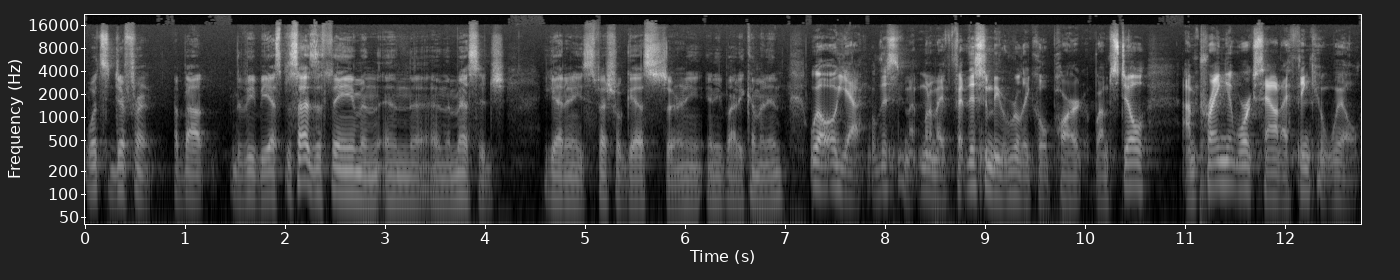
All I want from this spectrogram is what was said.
What's different about the VBS besides the theme and and the, and the message? you got any special guests or any anybody coming in? Well, oh yeah. Well, this is my, one of my. This is gonna be a really cool part. I'm still. I'm praying it works out. I think it will.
